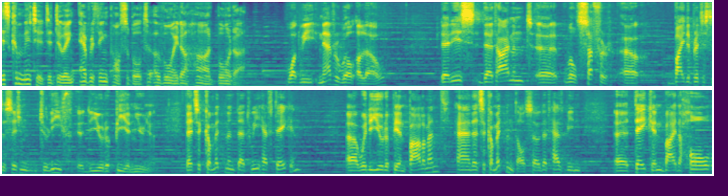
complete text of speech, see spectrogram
is committed to doing everything possible to avoid a hard border. What we never will allow, that is that Ireland uh, will suffer uh, by the British decision to leave uh, the European Union. That's a commitment that we have taken uh, with the European Parliament, and it's a commitment also that has been uh, taken by the whole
